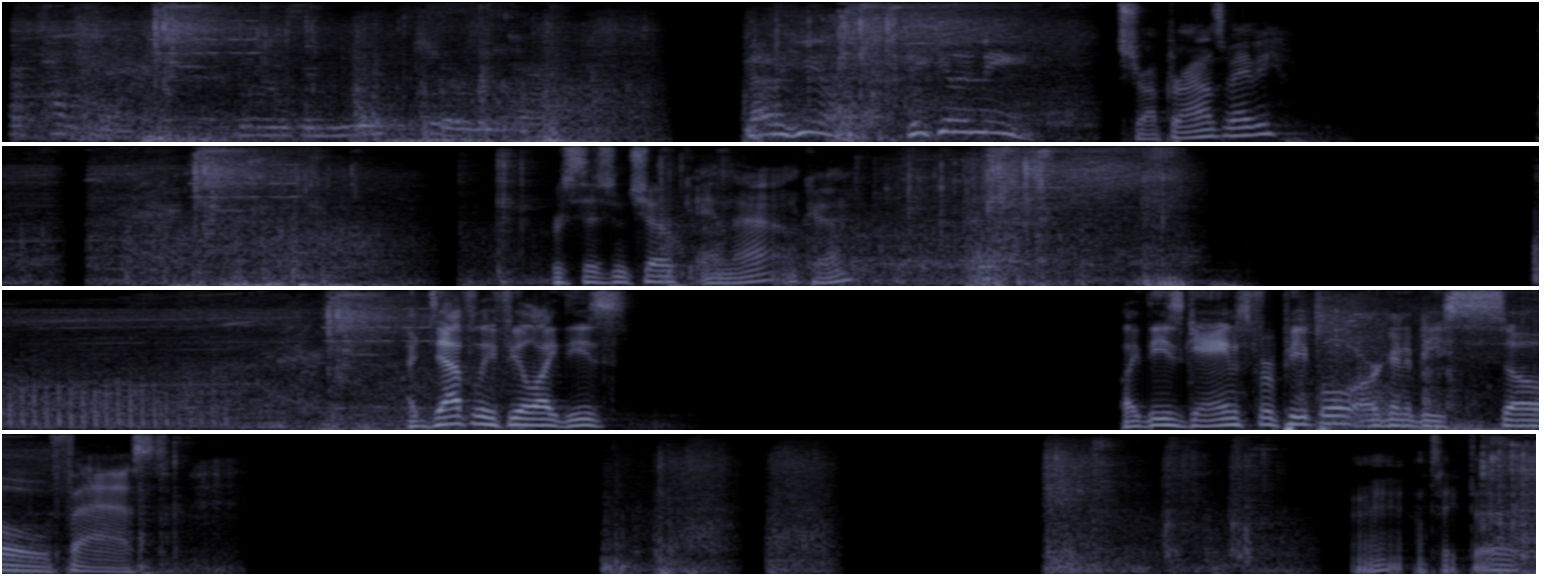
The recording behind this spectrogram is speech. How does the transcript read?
Attention. There is a new kill leader. Gotta heal. Taking a knee. Disrupt rounds, maybe? Precision choke and that, okay. I definitely feel like these like these games for people are gonna be so fast. Alright, I'll take that.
